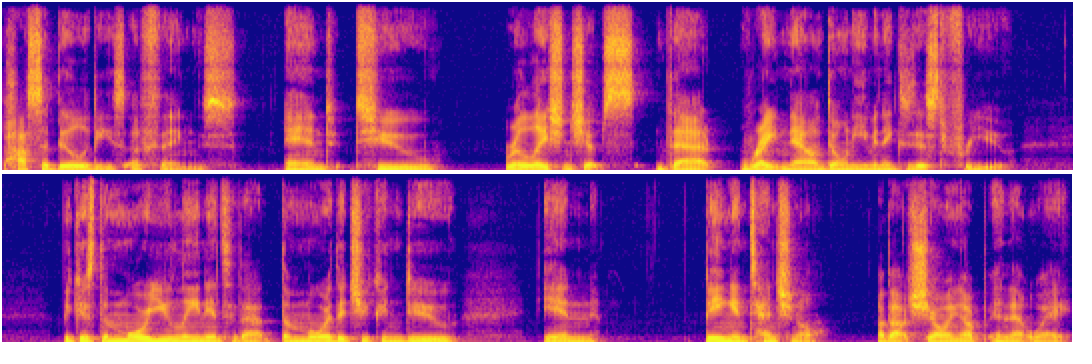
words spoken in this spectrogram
possibilities of things and to relationships that right now don't even exist for you. Because the more you lean into that, the more that you can do in being intentional about showing up in that way,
